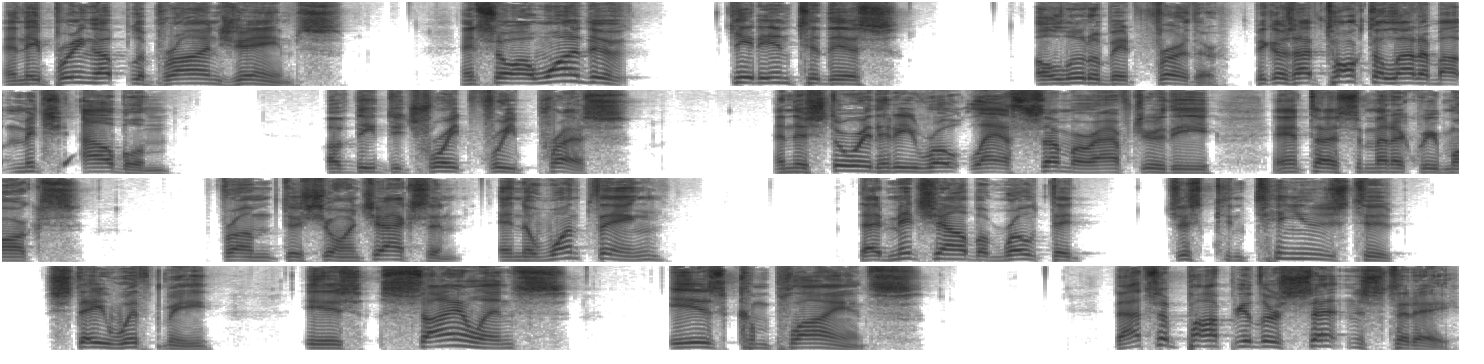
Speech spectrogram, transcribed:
and they bring up LeBron James. And so I wanted to get into this a little bit further because I've talked a lot about Mitch Albom of the Detroit Free Press and the story that he wrote last summer after the anti Semitic remarks from DeSean Jackson. And the one thing that Mitch Albom wrote that just continues to stay with me is silence is compliance. That's a popular sentence today.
